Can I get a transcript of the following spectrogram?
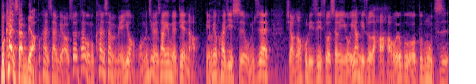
不看三表，不看三表。我说他我们看三表没用，我们基本上又没有电脑，也没有会计师，我们就在小农户里自己做生意，我一样可以做得好好，我又不我又不募资。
